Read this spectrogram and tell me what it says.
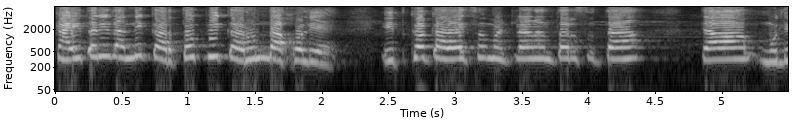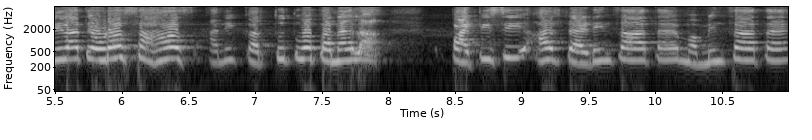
काहीतरी त्यांनी कर्तव्य करून दाखवली आहे. इतकं करायचं म्हटल्यानंतर सुद्धा त्या मुलीला तेवढं साहस आणि कर्तृत्व बनायला पाठीशी आज डॅडींचा हात आहे मम्मींचा हात आहे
